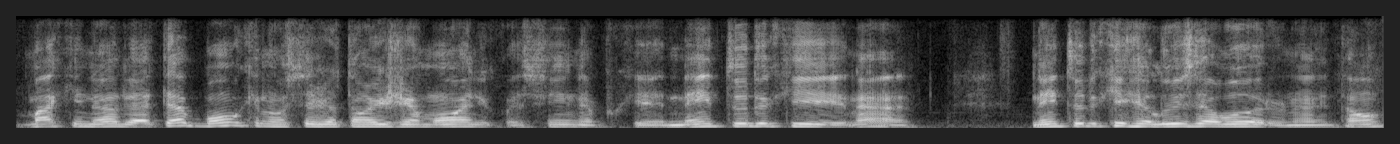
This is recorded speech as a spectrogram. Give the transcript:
maquinando, é até bom que não seja tão hegemônico assim, né? Porque nem tudo que, né, nem tudo que reluz é ouro, né? Então,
